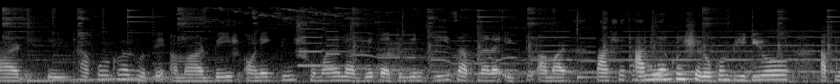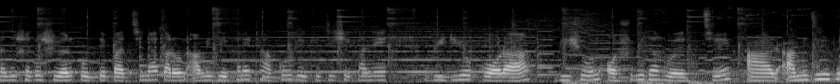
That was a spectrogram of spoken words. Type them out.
আর এই ঠাকুর ঘর হতে আমার বেশ অনেক দিন সময় লাগবে। ততদিন প্লিজ আপনারা একটু আমার পাশে আমি এখন সেরকম ভিডিও আপনাদের সাথে শেয়ার করতে পারছি না, কারণ আমি যেখানে ঠাকুর রেখেছি সেখানে ভিডিও করা ভীষণ অসুবিধা হয়েছে। আর আমি যেহেতু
